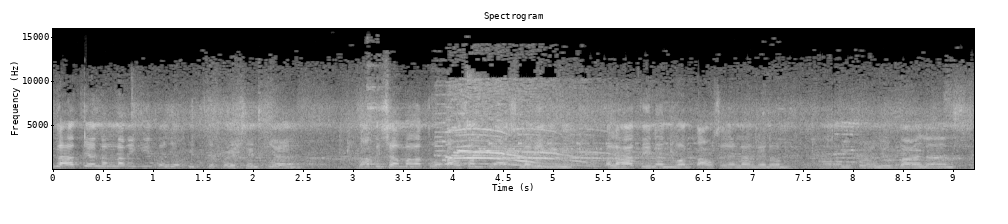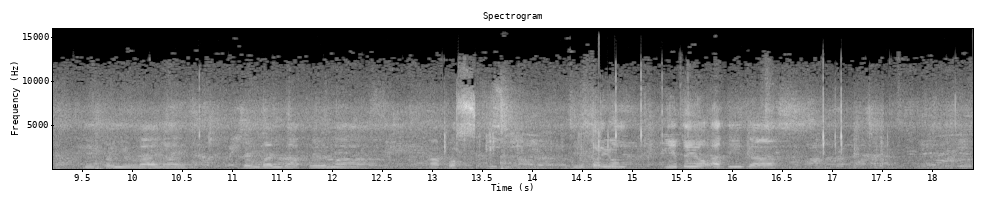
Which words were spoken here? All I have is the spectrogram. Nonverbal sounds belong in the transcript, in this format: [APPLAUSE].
Lahat yan ang nakikita nyo, 50% yan. Dati siya mga 2,000 plus, magiging kalahati ng 1,000 na lang, ganun. Ah, Dito New Balance, dito New Balance, doon banda Puma, tapos dito yung dito yung Adidas.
